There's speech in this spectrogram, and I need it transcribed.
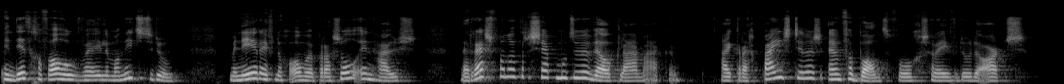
In dit geval hoeven we helemaal niets te doen. Meneer heeft nog omeprazol in huis. De rest van het recept moeten we wel klaarmaken. Hij krijgt pijnstillers en verband voorgeschreven door de arts.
